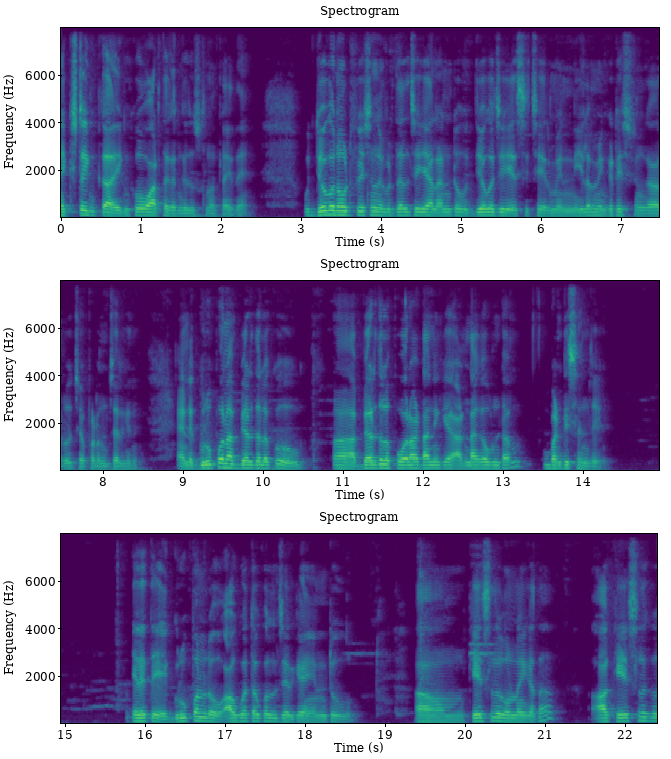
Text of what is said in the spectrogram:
నెక్స్ట్ ఇంకా ఇంకో వార్త కనుక చూసుకున్నట్లయితే ఉద్యోగ నోటిఫికేషన్లు విడుదల చేయాలంటూ ఉద్యోగ జేఏసీ చైర్మన్ నీలం వెంకటేశ్వరం గారు చెప్పడం జరిగింది. అండ్ గ్రూప్ వన్ అభ్యర్థులకు అభ్యర్థుల పోరాటానికి అండగా ఉంటాం బండి సంజయ్. ఏదైతే గ్రూప్ వన్లో అవకతవకలు జరిగాయంటూ కేసులు ఉన్నాయి కదా ఆ కేసులకు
